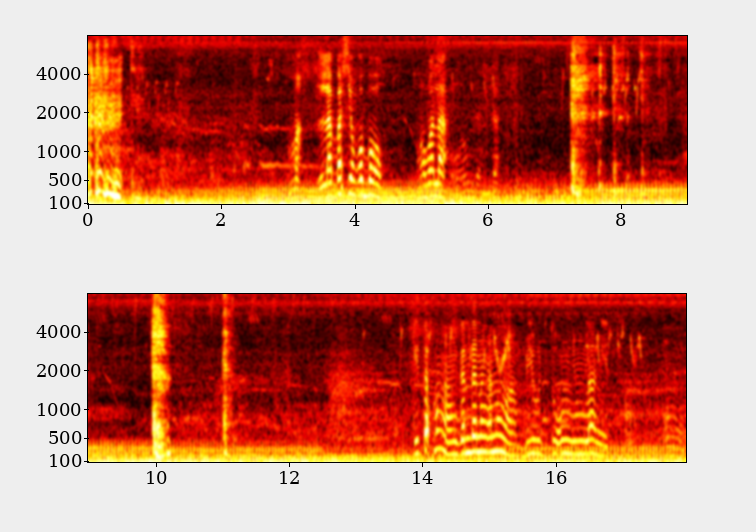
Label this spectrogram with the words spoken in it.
labas yung ubo. Mawala. Oh, ganda. Kita mo nga, ang ganda ng ano nga, view ang yung langit. Oh.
